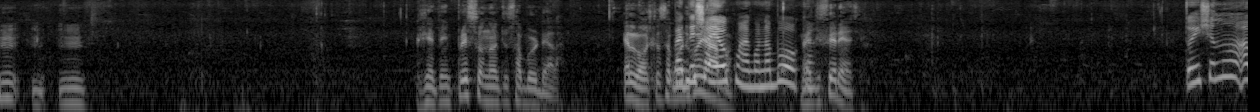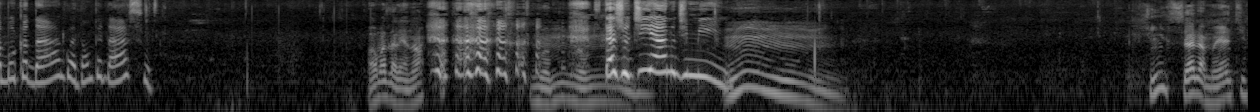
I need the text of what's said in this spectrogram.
Hum, hum, hum. Gente, é impressionante o sabor dela. É lógico que é sabor Vai de deixar goiaba. eu com água na boca? É diferente. Tô enchendo a boca d'água, dá um pedaço. Ó, Madalena, ó. Você tá judiando de mim. hum. Sinceramente.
